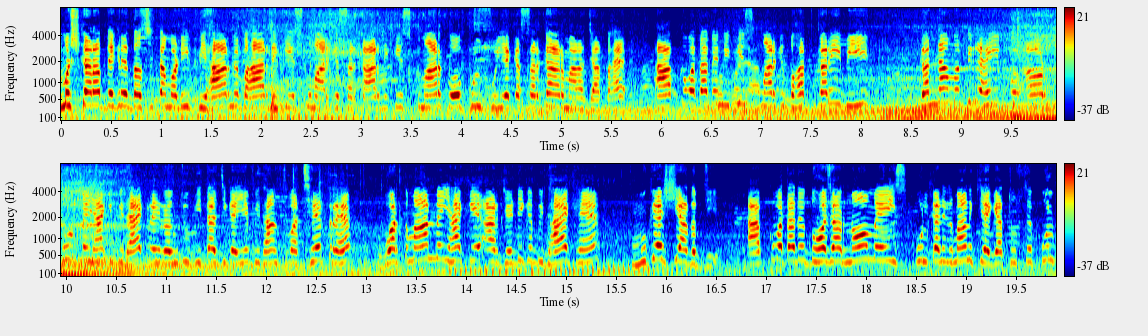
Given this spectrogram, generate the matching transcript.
नमस्कार, आप देख रहे हैं दस सीतामढ़ी बिहार में बाहर नीतीश कुमार के सरकार। नीतीश कुमार को पुल पुलिया का सरकार माना जाता है। आपको बता दें, नीतीश कुमार के बहुत करीबी गन्ना मंत्री रही और पूर्व में यहाँ की विधायक रही रंजू गीता जी का ये विधानसभा क्षेत्र है। वर्तमान में यहाँ के आरजेडी के विधायक हैं मुकेश यादव जी। आपको बता दें 2009 में इस पुल का निर्माण किया गया तो उससे पुल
